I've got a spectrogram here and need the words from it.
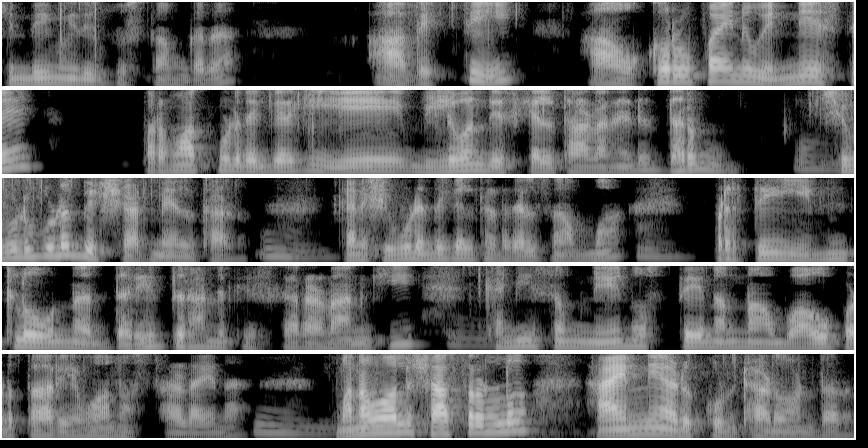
కింది మీదకి చూస్తాం కదా! ఆ వ్యక్తి ఆ ఒక్క రూపాయి నువ్వు ఎన్ని వేస్తే పరమాత్ముడి దగ్గరికి ఏ విలువను తీసుకెళ్తాడు అనేది ధర్మం. శివుడు కూడా భిక్షాటనే వెళ్తాడు కానీ శివుడు ఎందుకు వెళ్తాడు తెలుసా అమ్మ? ప్రతి ఇంట్లో ఉన్న దరిద్రాన్ని తీసుకురావడానికి కనీసం నేను వస్తేనన్నా బాగుపడతారేమో అని వస్తాడు ఆయన మన వాళ్ళు శాస్త్రంలో ఆయన్నే అడుక్కుంటాడు అంటారు.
